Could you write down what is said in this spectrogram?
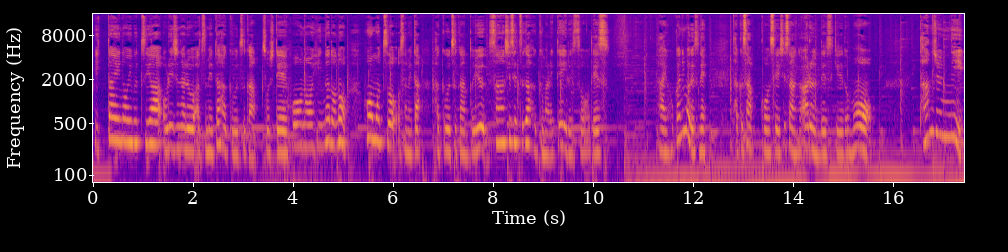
一体の遺物やオリジナルを集めた博物館そして奉納品などの宝物を収めた博物館という3施設が含まれているそうです。はい他にもですねたくさん構成資産があるんですけれども単純に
